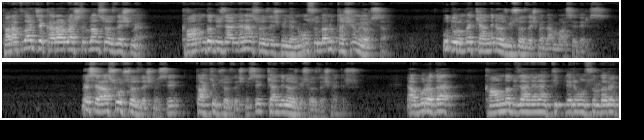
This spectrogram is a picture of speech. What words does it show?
taraflarca kararlaştırılan sözleşme kanunda düzenlenen sözleşmelerin unsurlarını taşımıyorsa bu durumda kendine özgü sözleşmeden bahsederiz. Mesela sulh sözleşmesi, tahkim sözleşmesi kendine özgü sözleşmedir. Ya burada kanunda düzenlenen tipleri, unsurları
